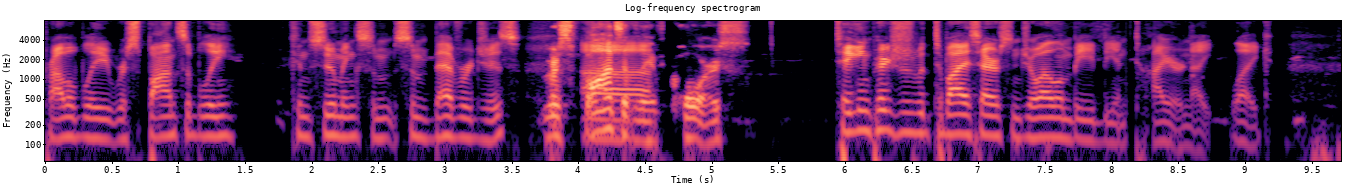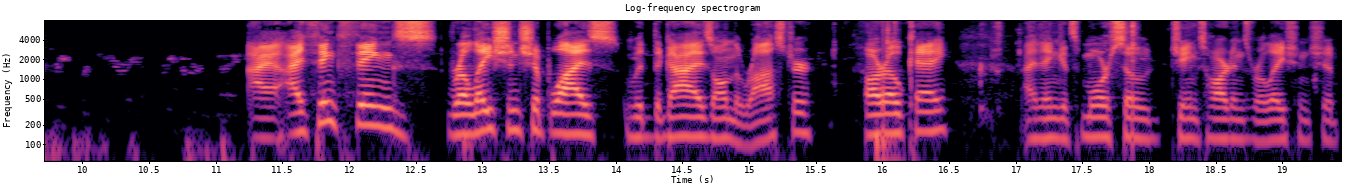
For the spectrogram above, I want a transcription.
probably responsibly consuming some some beverages, Responsibly, Uh, of course. taking pictures with Tobias Harris and Joel Embiid the entire night. Like, I I think things relationship wise with the guys on the roster are okay. I think it's more so James Harden's relationship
